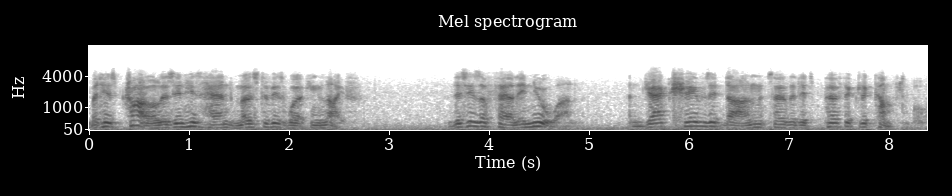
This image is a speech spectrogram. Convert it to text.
But his trowel is in his hand most of his working life. This is a fairly new one, and Jack shaves it down so that it's perfectly comfortable.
